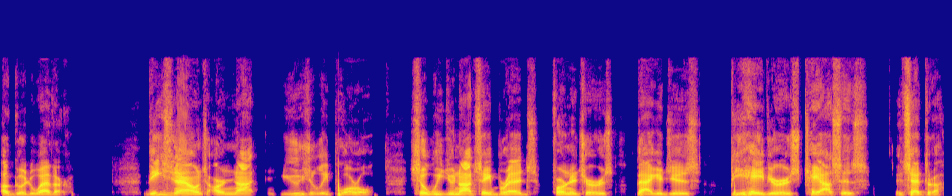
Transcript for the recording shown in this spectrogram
a good weather. These nouns are not usually plural, so we do not say breads, furnitures, baggages, behaviors, chaoses, etc.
